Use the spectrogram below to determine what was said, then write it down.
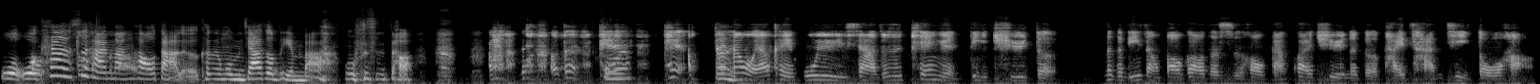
我我看是还蛮好打的，可能我们家这边吧，我不知道。啊，哦，对，偏偏对，那我要可以呼吁一下，就是偏远地区的那个里长报告的时候，赶快去那个排残剂都好。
